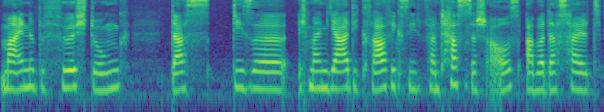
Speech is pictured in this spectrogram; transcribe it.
meine Befürchtung, dass diese, ich meine, ja, die Grafik sieht fantastisch aus, aber dass halt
